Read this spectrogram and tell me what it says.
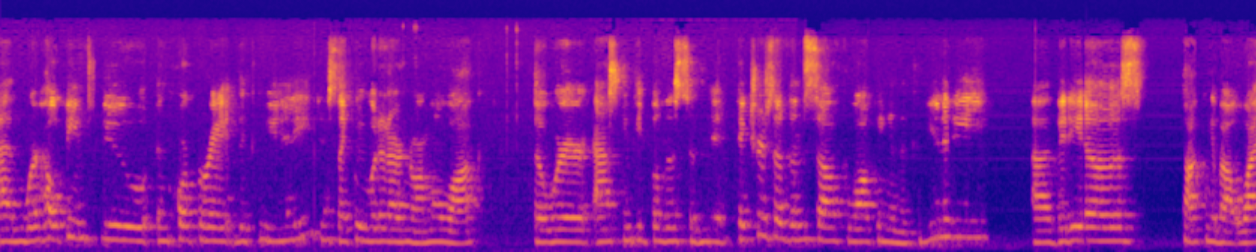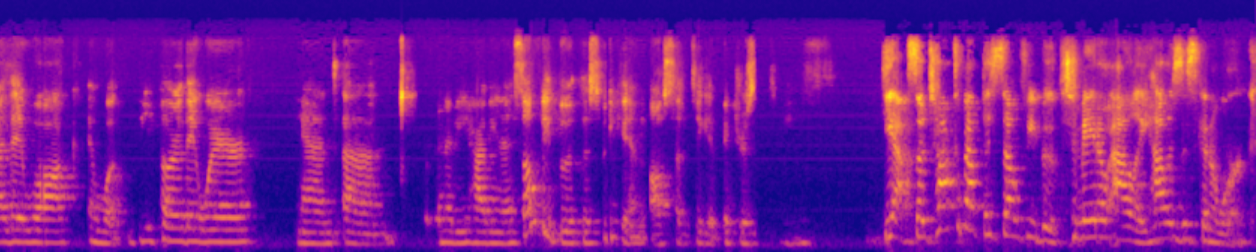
And we're hoping to incorporate the community just like we would at our normal walk. So, we're asking people to submit pictures of themselves walking in the community, uh, videos, talking about why they walk and what color they wear, and um, we're going to be having a selfie booth this weekend also to get pictures of teams. Yeah, so talk about the selfie booth, Tomato Alley. How is this going to work?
